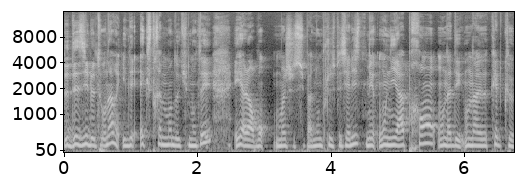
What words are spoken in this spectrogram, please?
de Daisy le tourneur, il est extrêmement documenté. Et alors, bon, moi je suis pas non plus spécialiste, mais on y apprend on a des, on a quelques,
